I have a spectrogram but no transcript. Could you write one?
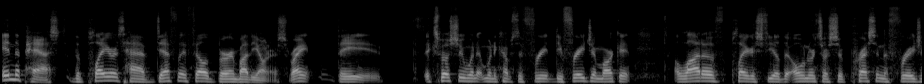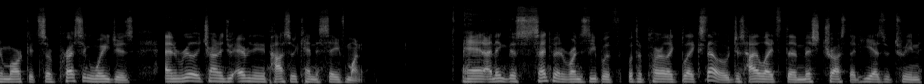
in the past, the players have definitely felt burned by the owners. Right? They especially when it, when it comes to free, the free agent market, a lot of players feel the owners are suppressing the free agent market, suppressing wages, and really trying to do everything they possibly can to save money. And I think this sentiment runs deep with, with a player like Blake Snell, who just highlights the mistrust that he has between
